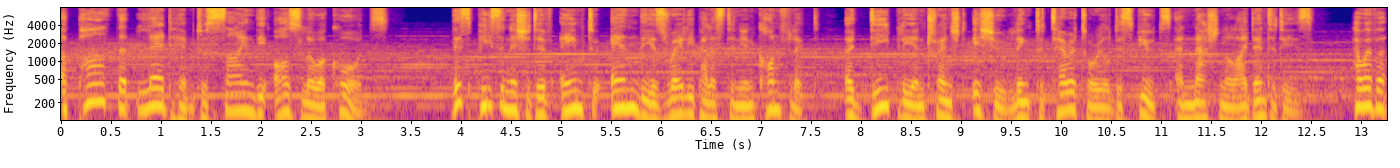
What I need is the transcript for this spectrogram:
a path that led him to sign the Oslo Accords. This peace initiative aimed to end the Israeli-Palestinian conflict, a deeply entrenched issue linked to territorial disputes and national identities. However,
